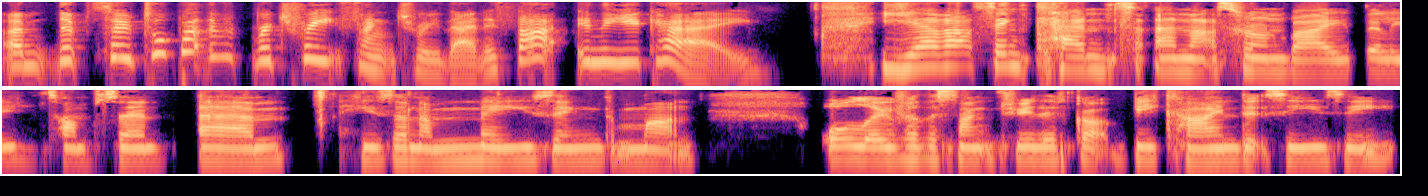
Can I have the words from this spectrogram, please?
Um, the, so talk about the retreat sanctuary. Then is that in the UK? Yeah, that's in Kent, and that's run by Billy Thompson. Um, he's an amazing man. All over the sanctuary, they've got "Be Kind, It's Easy."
